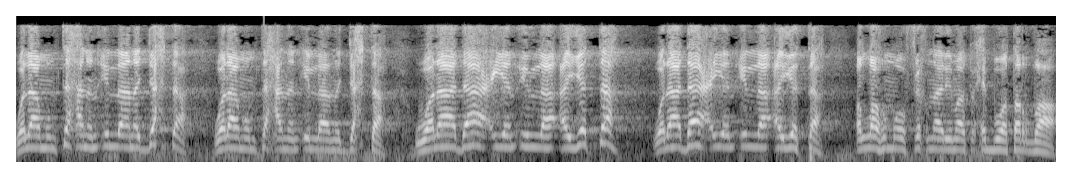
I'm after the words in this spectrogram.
ولا ممتحنا إلا نجحته ولا ممتحنا إلا نجحته ولا داعيا إلا أيدته ولا داعيا إلا أيدته اللهم وفقنا لما تحب وترضى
